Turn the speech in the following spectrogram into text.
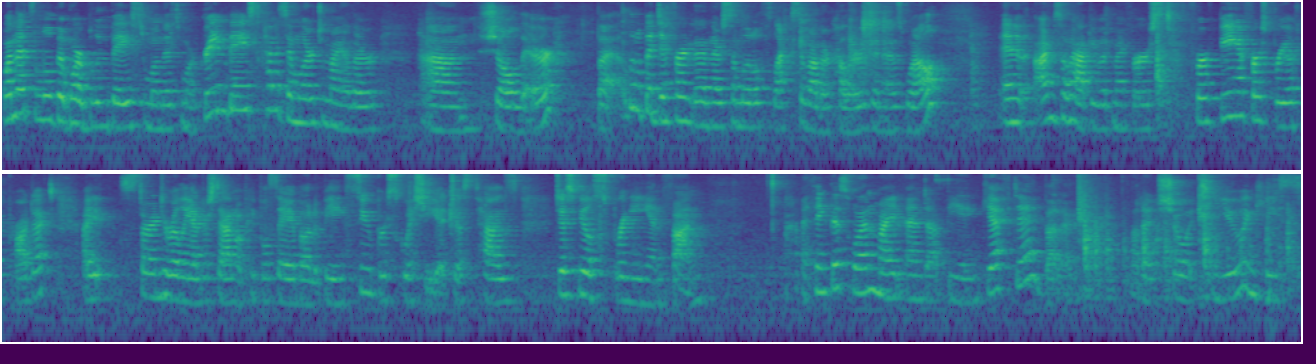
one that's a little bit more blue based and one that's more green based, kind of similar to my other um, shawl there, but a little bit different. Then there's some little flecks of other colors in as well. And I'm so happy with my first, for being a first brioche project, I'm starting to really understand what people say about it being super squishy. It just has, just feels springy and fun. I think this one might end up being gifted, but I thought I'd show it to you in case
